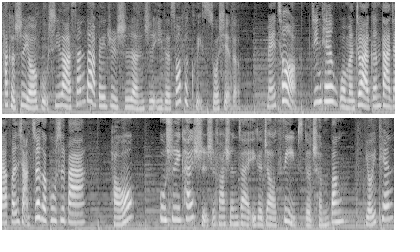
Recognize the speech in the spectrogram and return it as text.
它可是由古希腊三大悲剧诗人之一的 Sophocles 所写的。没错。今天我们就来跟大家分享这个故事吧。好哦，故事一开始是发生在一个叫 Thebes 的城邦。有一天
